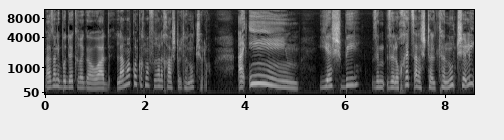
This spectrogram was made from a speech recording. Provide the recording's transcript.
ואז אני בודק, רגע, אוהד, למה כל כך מפריע לך השתלטנות שלו? האם יש בי, זה, זה לוחץ על השתלטנות שלי?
